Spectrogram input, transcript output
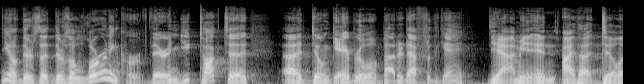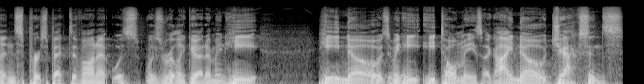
you know, there's a there's a learning curve there. And you talked to uh, Dillon Gabriel about it after the game. Yeah, I mean, and I thought Dillon's perspective on it was was really good. I mean, he he knows. I mean, he he told me he's like, I know Jackson's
